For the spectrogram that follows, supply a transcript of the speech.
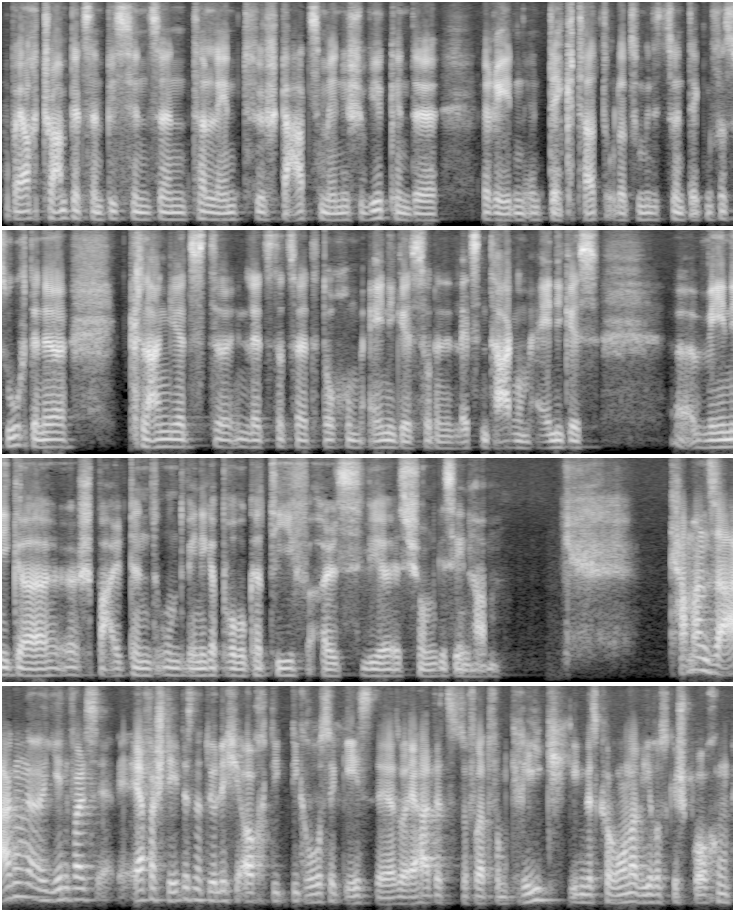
Wobei auch Trump jetzt ein bisschen sein Talent für staatsmännisch wirkende Reden entdeckt hat oder zumindest zu entdecken versucht, denn er klang jetzt äh, in letzter Zeit doch um einiges oder in den letzten Tagen um einiges äh, weniger äh, spaltend und weniger provokativ, als wir es schon gesehen haben kann man sagen, jedenfalls, er versteht es natürlich auch die, die große Geste. Also er hat jetzt sofort vom Krieg gegen das Coronavirus gesprochen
